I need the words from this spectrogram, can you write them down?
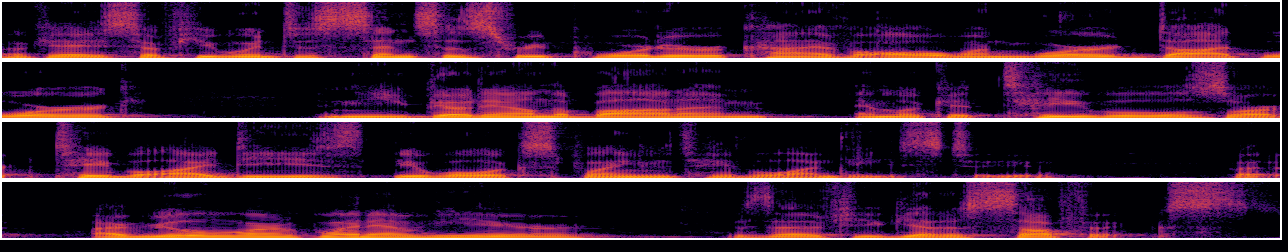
Okay, so if you went to censusreporter, kind of all one word, .org, and you go down the bottom and look at tables or table IDs, it will explain the table IDs to you. But I really want to point out here is that if you get a suffix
